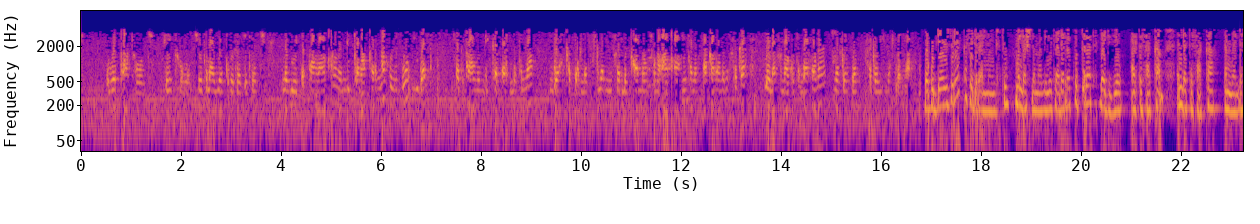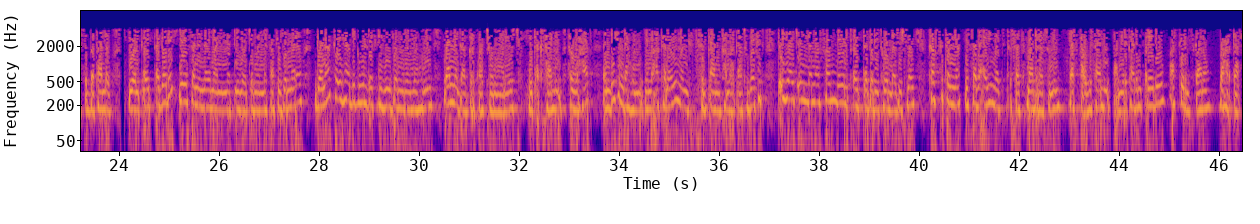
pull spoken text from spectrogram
ወጣቶች፣ ሴቶች፣ የተለያዩ አደረጃጀቶች እነዚህ የጸጥታ መዋቅሩን እንዲጠናከርና ህዝቡ ይበልጥ ጸጥታውን እንዲከበርለትና እንዲያስከበርለት ስለሚፈልግ ካለው ስነ አቋም የተነሳ ካልሆነ በስተቀር ሌላ ፍላጎት እንዳልሆነ መገንዘብ ተገቢ ይመስለኛል። በጉዳዩ ዙሪያ ከፌዴራል መንግስቱ ምላሽ ለማግኘት ያደረግኩት ጥረት ለጊዜው አልተሳካም። እንደተሳካ እመለስበታለሁ። የወልቃይት ጠገዴ የወሰንና የማንነት ጥያቄ መነሳት የጀመረው ገና ከኢህአዴግ ውልደት ጊዜ ጀምሮ መሆኑን ያነጋገርኳቸው ነዋሪዎች ይጠቅሳሉ። ህወሀት እንዲህ እንዳሁኑ የማዕከላዊ መንግስት ስልጣን ከማጣቱ በፊት ጥያቄውን ለማፈን በወልቃይት ጠገዴ ተወላጆች ላይ ከፍተኛ የሰብአዊ መብት ጥሰት ማድረሱንም ያስታውሳሉ። የአሜሪካ ድምጽ ሬዲዮ አስቴር ምስጋናው ባህር ዳር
